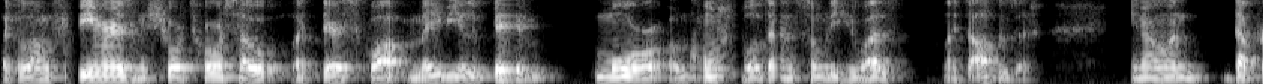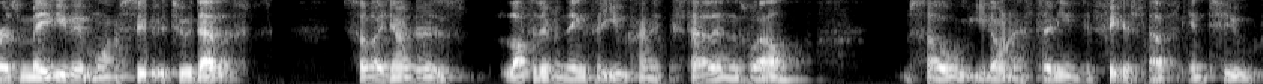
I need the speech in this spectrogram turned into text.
like long femurs and short torso, like their squat may be a little bit more uncomfortable than somebody who has like the opposite you know, and that person may be a bit more suited to a deadlift. So like, you know, there's lots of different things that you kind of excel in as well. So you don't necessarily need to fit yourself into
